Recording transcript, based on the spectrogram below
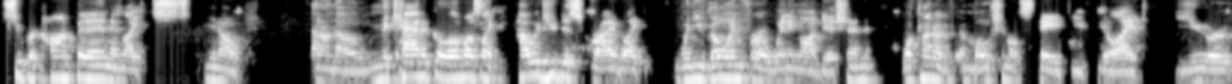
super confident and like, you know, I don't know, mechanical almost? Like, how would you describe like when you go in for a winning audition? What kind of emotional state do you feel like you're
